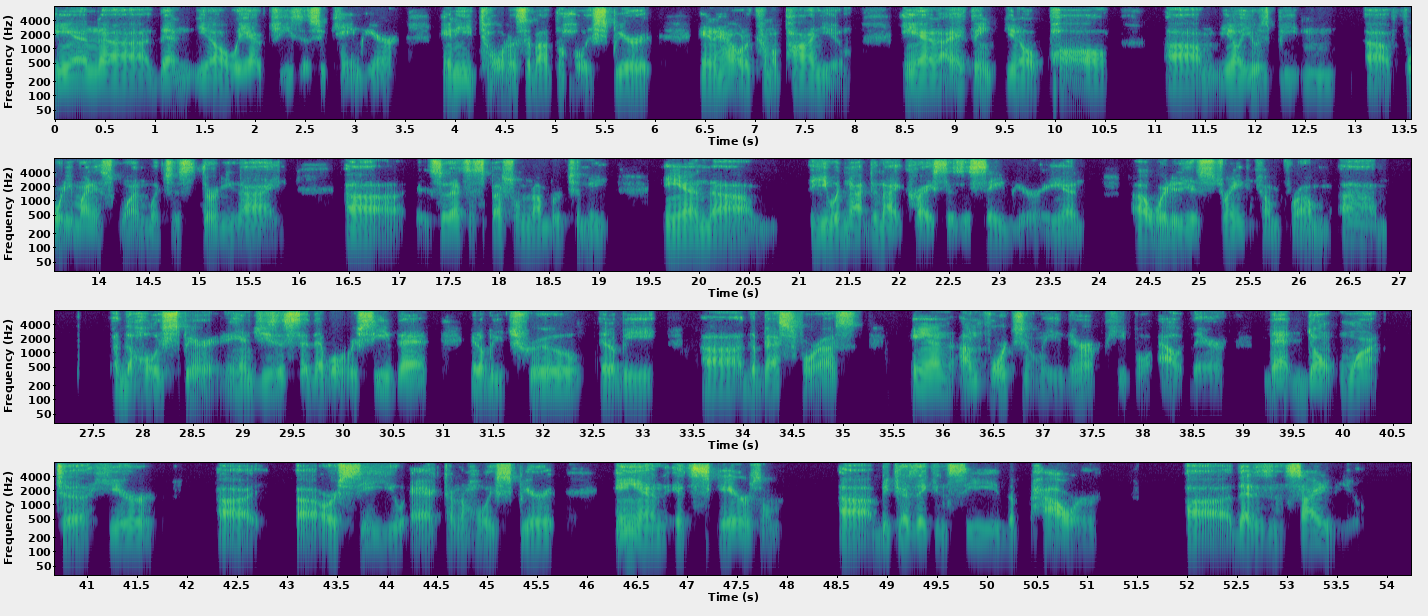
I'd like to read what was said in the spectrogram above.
And uh, then, you know, we have Jesus who came here and he told us about the Holy Spirit and how to come upon you. And I think, you know, Paul, um, you know, he was beaten uh, 40 minus one, which is 39. Uh, so that's a special number to me. And um, he would not deny Christ as a savior. And uh, where did his strength come from? Um, the Holy Spirit. And Jesus said that we'll receive that. It'll be true. It'll be uh, the best for us. And unfortunately, there are people out there that don't want to hear uh, uh, or see you act on the Holy Spirit. And it scares them uh, because they can see the power uh, that is inside of you.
